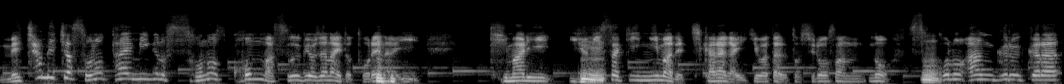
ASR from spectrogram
めちゃめちゃそのタイミングのそのコンマ数秒じゃないと取れない決まり、指先にまで力が行き渡る敏郎さんのそこのアングルから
